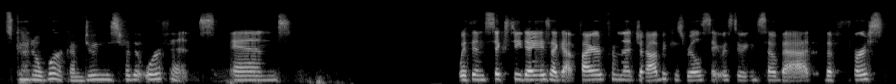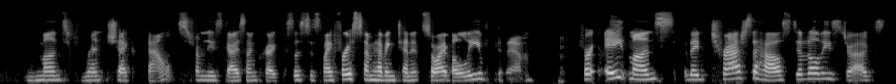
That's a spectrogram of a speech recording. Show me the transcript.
It's going to work. I'm doing this for the orphans. And within 60 days, I got fired from that job because real estate was doing so bad. The first month's rent check bounce from these guys on Craigslist. It's my first time having tenants, so I believed them. For eight months, they trashed the house, did all these drugs,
